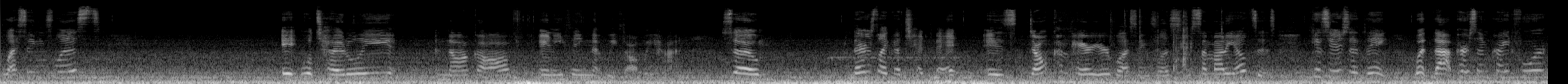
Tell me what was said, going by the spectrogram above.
blessings lists it will totally knock off anything that we thought we had so there's like a tidbit is don't compare your blessings list to somebody else's because here's the thing what that person prayed for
